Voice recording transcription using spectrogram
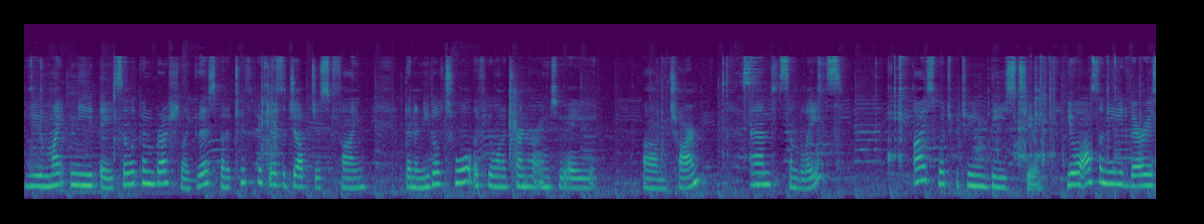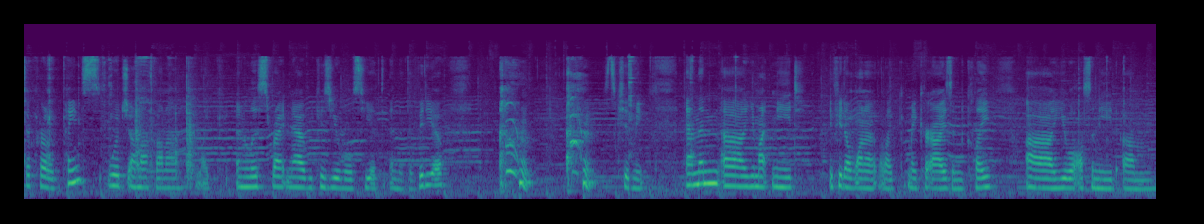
You might need a silicone brush like this, but a toothpick does the job just fine. Then a needle tool if you want to turn her into a um, charm. And some blades. I switch between these two. You will also need various acrylic paints, which I'm not gonna like enlist right now because you will see at the end of the video. Excuse me. And then uh, you might need, if you don't want to like make her eyes in clay, uh, you will also need, um,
